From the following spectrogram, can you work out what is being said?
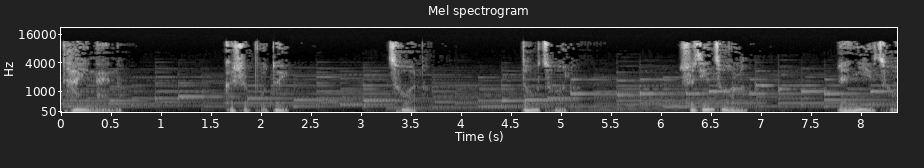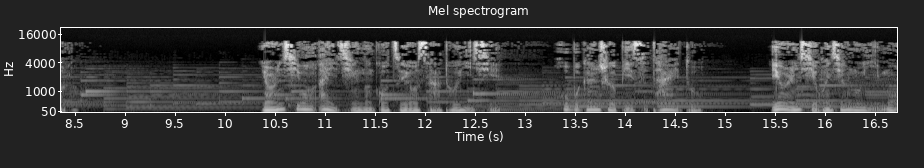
他也来了，可是不对，错了，都错了，时间错了，人也错了。有人希望爱情能够自由洒脱一些，互不干涉彼此太多；也有人喜欢相濡以沫，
